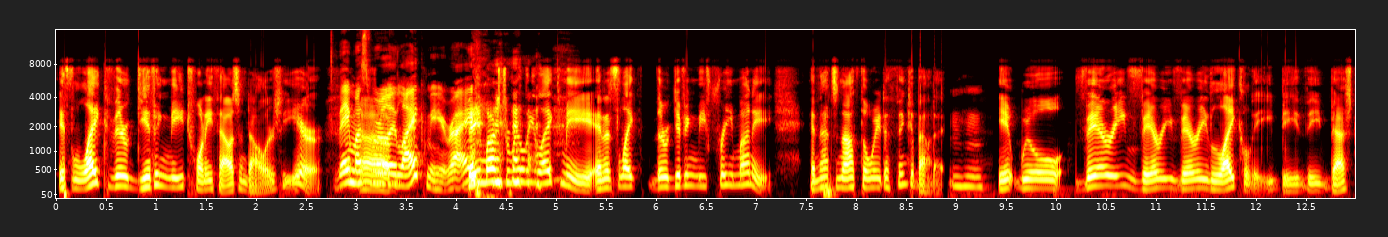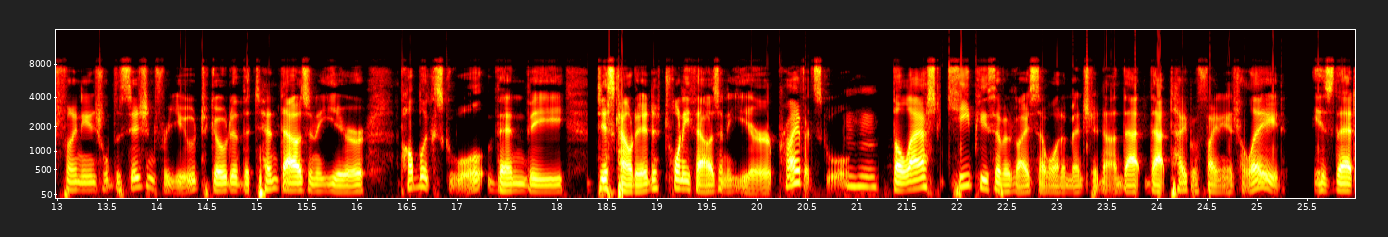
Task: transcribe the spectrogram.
it's like they're giving me $20,000 a year. They must um, really like me, right? they must really like me. And it's like they're giving me free money. And that's not the way to think about it. Mm-hmm. It will very, very, very likely be the best financial decision for you to go to the 10000 a year public school than the discounted 20000 a year private school. Mm-hmm. The last key piece of advice I want to mention on that, that type of financial aid is that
